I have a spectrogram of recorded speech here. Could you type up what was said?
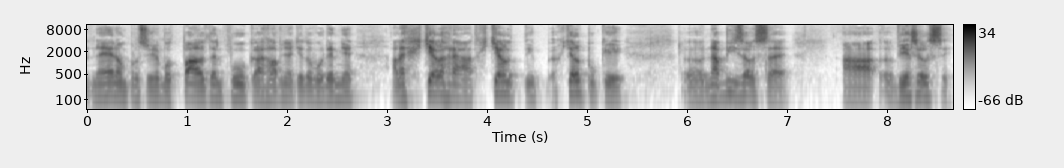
Nejenom prostě, že odpálil ten puk a hlavně je to ode mě, ale chtěl hrát, chtěl, chtěl puky, eh, nabízel se a věřil si.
